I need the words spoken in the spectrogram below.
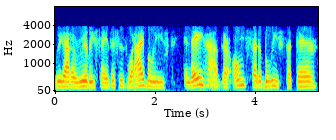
we got to really say, this is what I believe, and they have their own set of beliefs that they're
